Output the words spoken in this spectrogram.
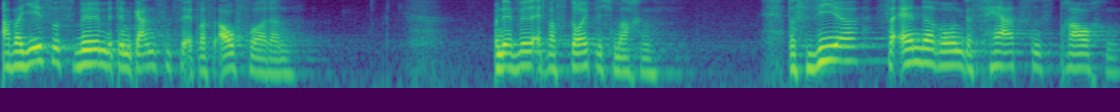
Aber Jesus will mit dem Ganzen zu etwas auffordern. Und er will etwas deutlich machen dass wir Veränderung des Herzens brauchen.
